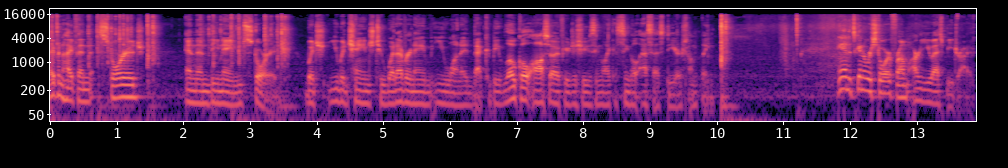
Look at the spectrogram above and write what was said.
hyphen hyphen storage, and then the name storage, which you would change to whatever name you wanted. That could be local also if you're just using like a single SSD or something. And it's going to restore from our USB drive.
